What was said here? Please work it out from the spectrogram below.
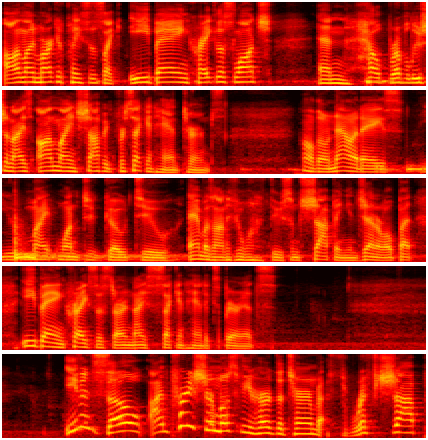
online marketplaces like eBay and Craigslist launch and help mm-hmm. revolutionize online shopping for secondhand terms. Although nowadays, you might want to go to Amazon if you want to do some shopping in general, but eBay and Craigslist are a nice secondhand experience. Even so, I'm pretty sure most of you heard the term thrift shop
